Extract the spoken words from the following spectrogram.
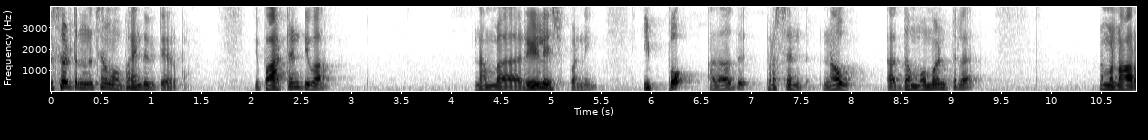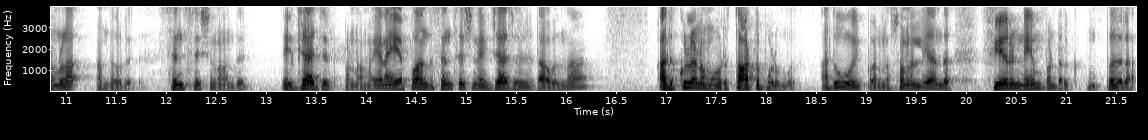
ரிசல்ட் நினச்சி நம்ம பயந்துக்கிட்டே இருப்போம். இப்போ அட்டென்டிவாக நம்ம ரியலைஸ் பண்ணி இப்போது அதாவது ப்ரெசண்ட் நவ் அட் த மொமெண்ட்டில் நம்ம நார்மலாக அந்த ஒரு சென்சேஷனை வந்து எக்ஸாஜரேட் பண்ணாமல் ஏன்னா எப்போ அந்த சென்சேஷன் எக்ஸாஜரேட் ஆகுதுன்னா அதுக்குள்ளே நம்ம ஒரு தாட்டு போடும்போது. அதுவும் இப்போ நான் சொன்னேன் இல்லையா அந்த ஃபியர் நேம் பண்ணுறதுக்கு பதிலாக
